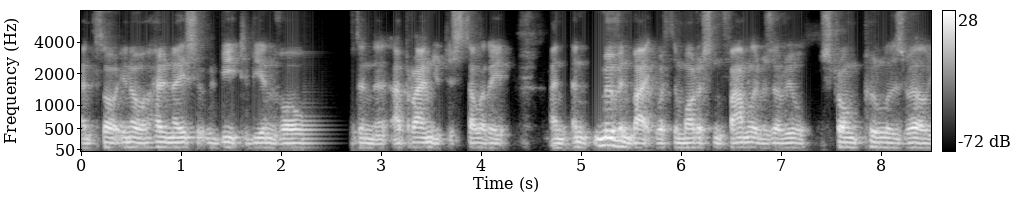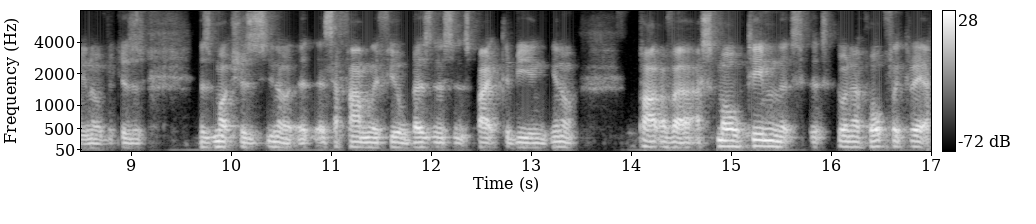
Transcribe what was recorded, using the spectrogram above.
and thought, you know, how nice it would be to be involved in a brand new distillery. And, and moving back with the Morrison family was a real strong pull as well, you know, because as much as, you know, it's a family feel business and it's back to being, you know, part of a, a small team that's, that's going to hopefully create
